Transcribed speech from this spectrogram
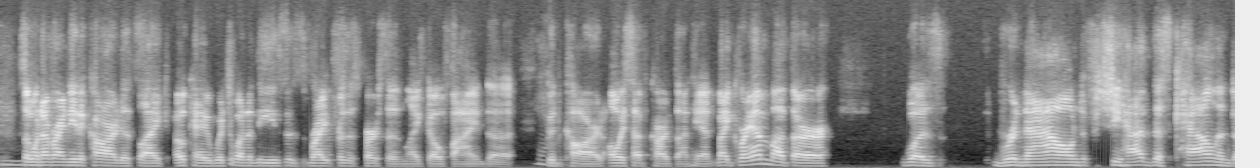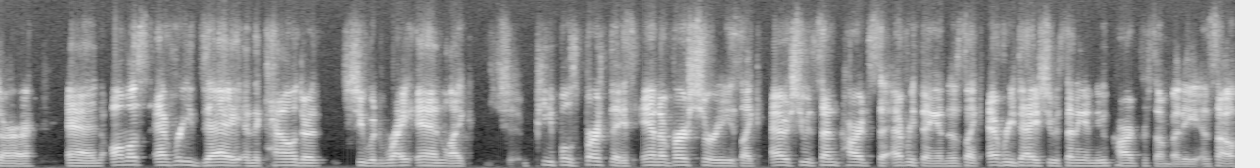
Mm-hmm. So whenever I need a card, it's like, okay, which one of these is right for this person? Like go find a yeah. good card. Always have cards on hand. My grandmother was renowned. She had this calendar and almost every day in the calendar she would write in like people's birthdays, anniversaries. Like eh, she would send cards to everything, and it was like every day she was sending a new card for somebody. And so,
